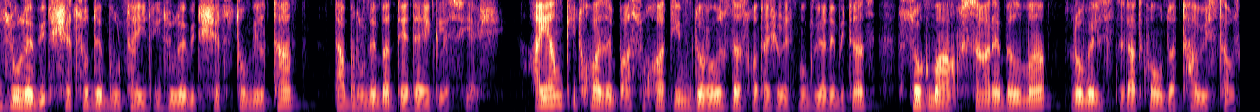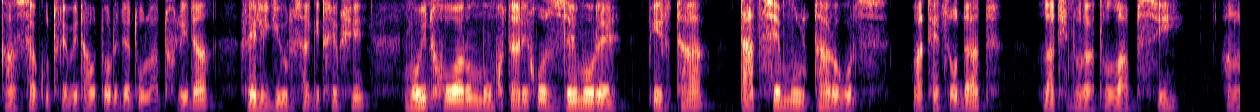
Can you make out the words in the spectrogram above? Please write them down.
იძულებით შეწოდებულთა იძულებით შეცდომილთა დაბრუნება დედა ეკლესიაში. აი ამ კითხვაზე პასუხად იმ დროს და სხვათა შორის მოგვიანებითაც ზოგმა აღსარებელმა, რომელიც რა თქმა უნდა თავის თავს განსაკუთრებით ავტორიტეტულად თვლიდა რელიგიურ საკითხებში, მოითხოვა რომ მომხდარიყო ზემორე პირთა დაცემულთა, როგორც მათ ეწოდათ, ლათინურად ლაფსი, ანუ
